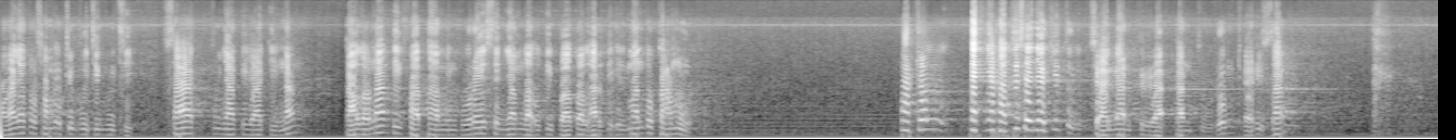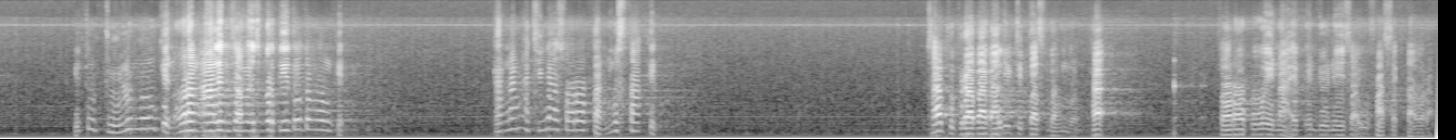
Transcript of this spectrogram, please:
makanya terus sampai dipuji-puji. Saya punya keyakinan kalau nanti fatah min Quraisyin yang uti bakal arti ilman tuh kamu padahal teknya hadis hanya gitu. Jangan gerakkan burung dari sang itu dulu mungkin. Orang alim sampai seperti itu tuh mungkin. Karena ngajinya sorotan mustaqil saya beberapa kali di tas bangun hak cara kue naib Indonesia itu fasek tau orang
